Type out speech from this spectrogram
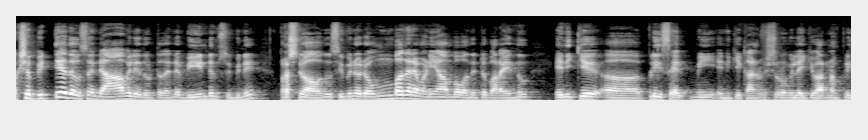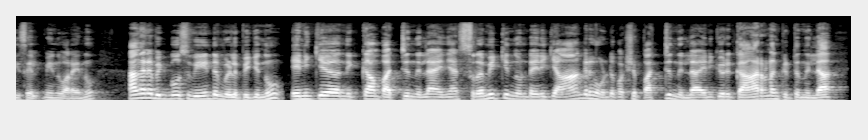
പക്ഷെ പിറ്റേ ദിവസം രാവിലെ തൊട്ട് തന്നെ വീണ്ടും സിബിന് പ്രശ്നമാവുന്നു. സിബിൻ ഒരു ഒമ്പതര മണിയാകുമ്പോൾ വന്നിട്ട് പറയുന്നു എനിക്ക് പ്ലീസ് ഹെൽപ്പ് മീ എനിക്ക് കൺഫ്യൂഷൻ റൂമിലേക്ക് വരണം. പ്ലീസ് ഹെൽപ്പ് മീ എന്ന് പറയുന്നു. അങ്ങനെ ബിഗ് ബോസ് വീണ്ടും വിളിപ്പിക്കുന്നു. എനിക്ക് നിൽക്കാൻ പറ്റുന്നില്ല. ഞാൻ ശ്രമിക്കുന്നുണ്ട്. എനിക്ക് ആഗ്രഹമുണ്ട്. പക്ഷെ പറ്റുന്നില്ല. എനിക്കൊരു കാരണം കിട്ടുന്നില്ല.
